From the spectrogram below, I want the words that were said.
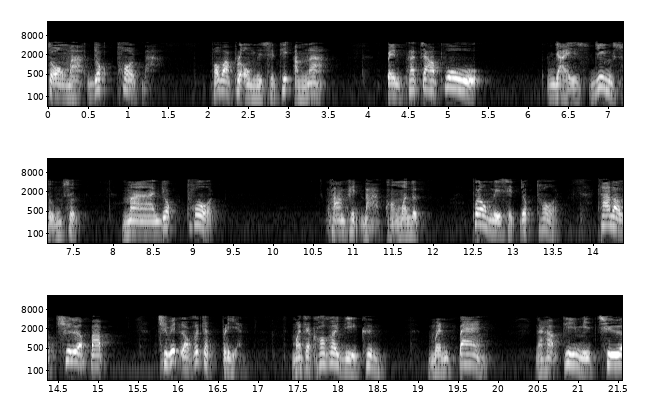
ทรงมายกโทษบาปเพราะว่าพระองค์มีสิทธิอำนาจ เป็นพระเจ้าผู้ใหญ่ยิ่งสูงสุด มายกโทษ ความผิดบาปของมนุษย์ พระองค์มีสิทธิยกโทษ ถ้าเราเชื่อปั๊บชีวิตเราก็จะเปลี่ยน มันจะค่อยๆดีขึ้น เหมือนแป้งนะครับ ที่มีเชื้อ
